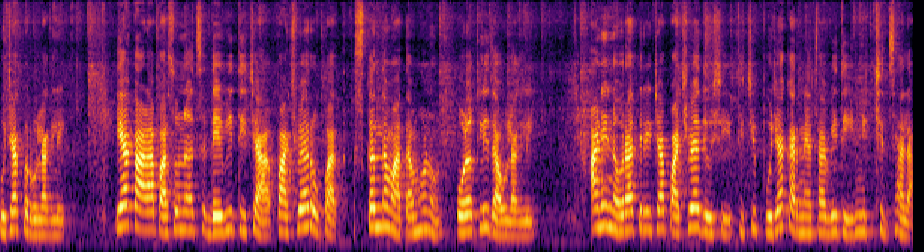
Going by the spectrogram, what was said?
पूजा करू लागले. या काळापासूनच देवी तिच्या पाचव्या रूपात स्कंदमाता म्हणून ओळखली जाऊ लागली. आणि नवरात्रीच्या पाचव्या दिवशी तिची पूजा करण्याचा विधी निश्चित झाला.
